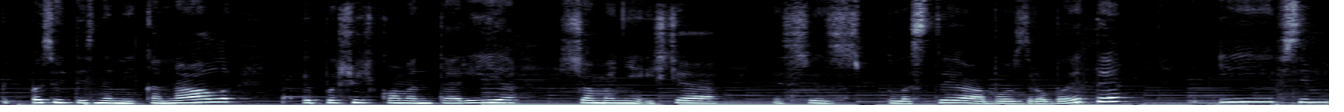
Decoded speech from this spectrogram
підписуйтесь на мій канал і пишіть коментарі, що мені ще сплести або зробити. І всім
